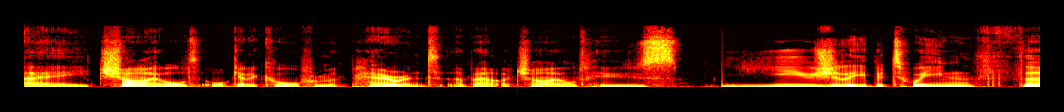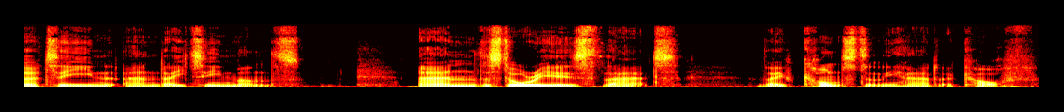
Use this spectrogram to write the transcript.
a child or get a call from a parent about a child who's usually between 13 and 18 months. And the story is that they've constantly had a cough,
